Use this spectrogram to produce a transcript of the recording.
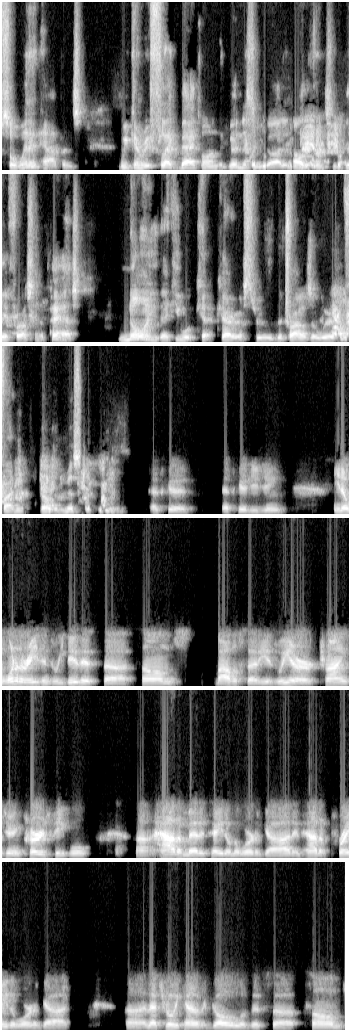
so when it happens, we can reflect back on the goodness of God and all the things He did for us in the past, knowing that He will carry us through the trials that we're finding ourselves in the midst of. That's good. That's good, Eugene. You know, one of the reasons we do this uh, Psalms Bible study is we are trying to encourage people uh, how to meditate on the Word of God and how to pray the Word of God. Uh, and that's really kind of the goal of this uh, Psalms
